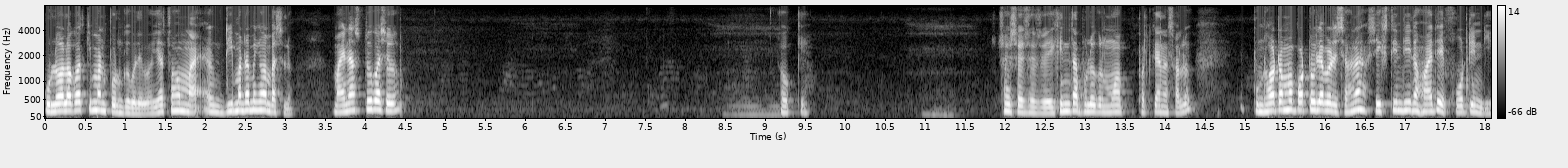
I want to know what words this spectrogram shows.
ষোল্লৰ লগত কিমান পূৰণ কৰিব লাগিব? ইয়াত চাওঁ মাই ডি মানটো আমি কিমান পাইছিলোঁ? মাইনাছ টু পাইছিলোঁ। অ'কে চৰি চৰি চৰি চৰি এইখিনি এটা ভুল হৈ গ'ল মই ফটকৈ নাচালোঁ। পোন্ধৰতম পদটো উলিয়াব দিছে হয়নে? ছিক্সটিন ডি নহয় দেই ফ'ৰটিন ডি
